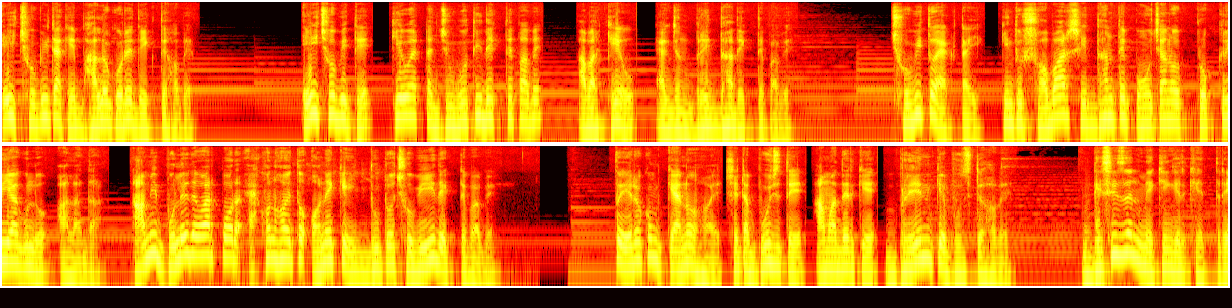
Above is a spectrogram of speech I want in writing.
এই ছবিটাকে ভালো করে দেখতে হবে। এই ছবিতে কেউ একটা যুবতী দেখতে পাবে, আবার কেউ একজন বৃদ্ধা দেখতে পাবে। ছবি তো একটাই, কিন্তু সবার সিদ্ধান্তে পৌঁছানোর প্রক্রিয়াগুলো আলাদা। আমি বলে দেওয়ার পর এখন হয়তো অনেকেই দুটো ছবিই দেখতে পাবে। তো এরকম কেন হয় সেটা বুঝতে আমাদেরকে ব্রেনকে বুঝতে হবে। ডিসিশন মেকিং এর ক্ষেত্রে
